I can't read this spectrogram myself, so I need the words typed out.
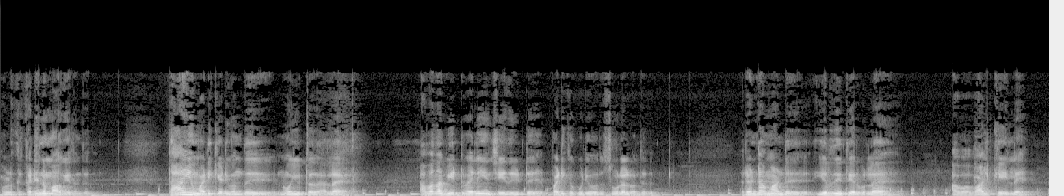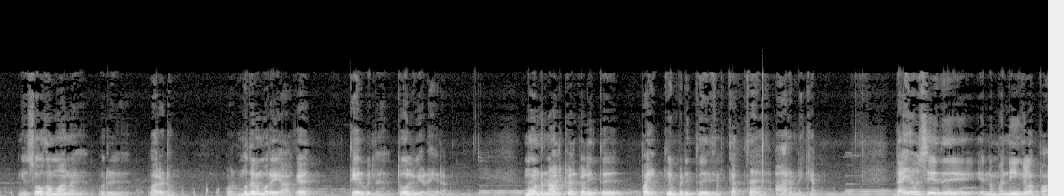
அவளுக்கு கடினமாக இருந்தது. தாயும் அடிக்கடி வந்து நோயுற்றதால் அவள் தான் வீட்டு வேலையும் செய்துக்கிட்டு படிக்கக்கூடிய ஒரு சூழல் வந்தது. ரெண்டாம் ஆண்டு இறுதி தேர்வில் அவள் வாழ்க்கையில் இங்கே சோகமான ஒரு வருடம். அவள் முதல் முறையாக தேர்வில் தோல்வி அடைகிறாள். மூன்று நாட்கள் கழித்து பைத்தியம் பிடித்து கத்த ஆரம்பிக்க தயவு செய்து என்னை மன்னியுங்களப்பா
